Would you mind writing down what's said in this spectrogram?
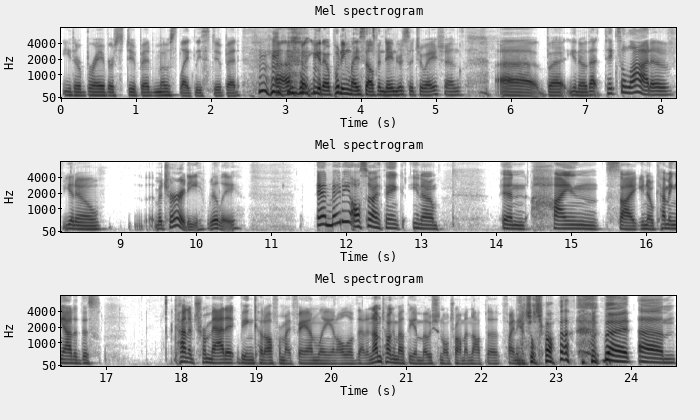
either brave or stupid. Most likely stupid. uh, you know, putting myself in dangerous situations. Uh, but you know, that takes a lot of you know maturity, really. And maybe also, I think, you know, in hindsight, you know, coming out of this kind of traumatic being cut off from my family and all of that. And I'm talking about the emotional trauma, not the financial trauma. but um,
